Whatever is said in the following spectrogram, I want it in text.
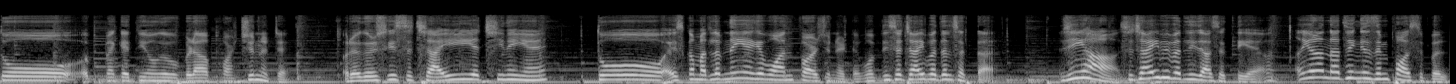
तो मैं कहती हूँ कि वो बड़ा फॉर्चुनेट है। और अगर उसकी सच्चाई अच्छी नहीं है तो इसका मतलब नहीं है कि वो अनफॉर्चुनेट है वो अपनी सच्चाई बदल सकता है। जी हाँ सच्चाई भी बदली जा सकती है। You know nothing is impossible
